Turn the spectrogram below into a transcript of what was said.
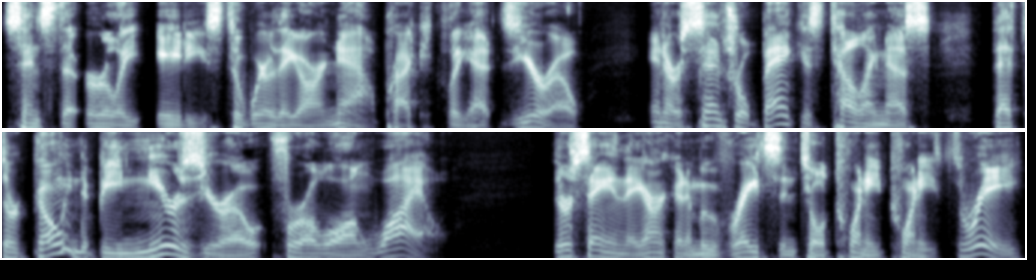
since the early 80s to where they are now, practically at zero. And our central bank is telling us that they're going to be near zero for a long while. They're saying they aren't going to move rates until 2023.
